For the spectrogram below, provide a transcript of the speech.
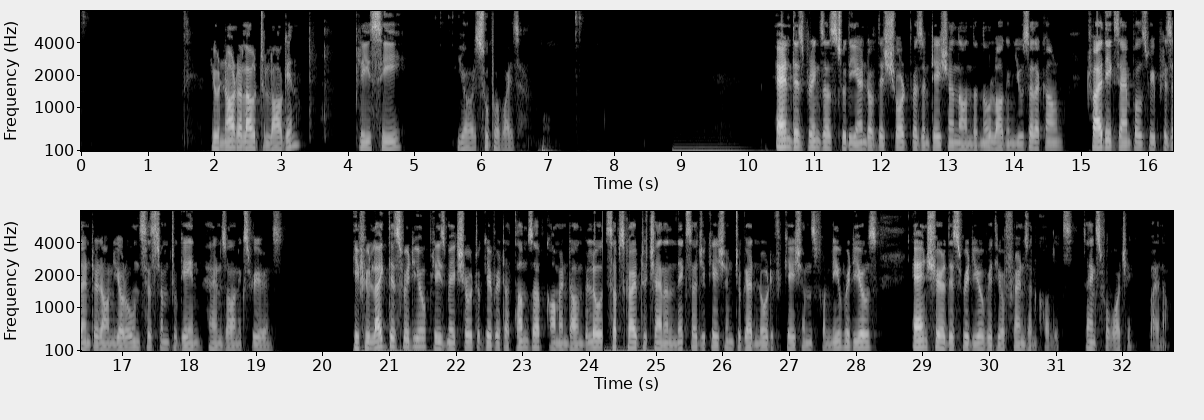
you're not allowed to log in. Please see your supervisor. And this brings us to the end of this short presentation on the no login user account. Try the examples we presented on your own system to gain hands-on experience. If you like this video, please make sure to give it a thumbs up, comment down below, subscribe to channel Nix Education to get notifications for new videos, and share this video with your friends and colleagues. Thanks for watching. Bye now.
